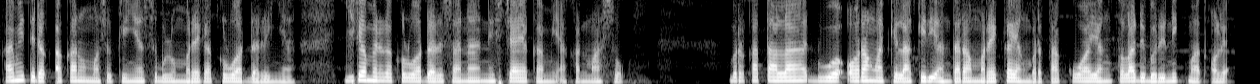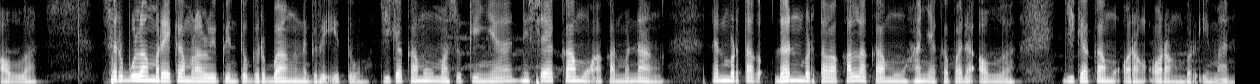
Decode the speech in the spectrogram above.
Kami tidak akan memasukinya sebelum mereka keluar darinya. Jika mereka keluar dari sana, niscaya kami akan masuk. Berkatalah dua orang laki-laki di antara mereka yang bertakwa yang telah diberi nikmat oleh Allah. Serbulah mereka melalui pintu gerbang negeri itu. Jika kamu memasukinya, niscaya kamu akan menang dan, berta dan bertawakallah kamu hanya kepada Allah jika kamu orang-orang beriman.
